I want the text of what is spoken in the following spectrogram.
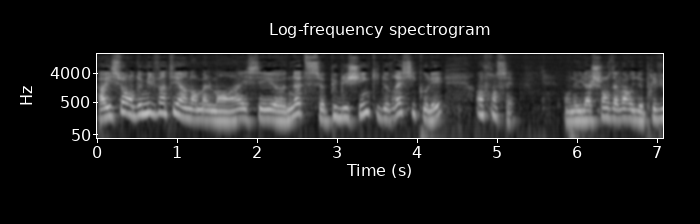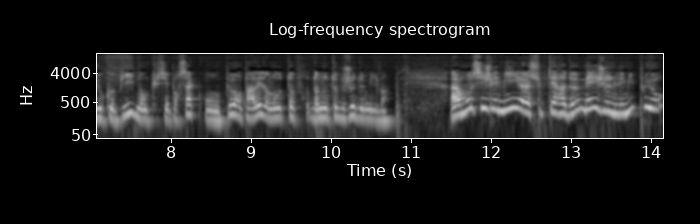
Alors il sort en 2021 normalement, hein, et c'est euh, Nuts Publishing qui devrait s'y coller en français. On a eu la chance d'avoir une preview copie, donc c'est pour ça qu'on peut en parler dans nos top, dans nos top jeux 2020. Alors moi aussi je l'ai mis euh, Subterra 2, mais je ne l'ai mis plus haut.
